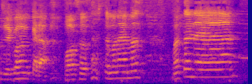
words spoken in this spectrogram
時45分から放送させてもらいます。またね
